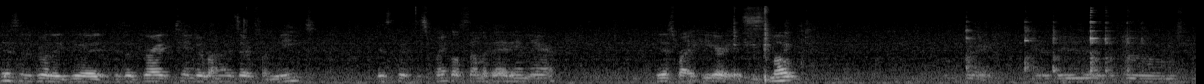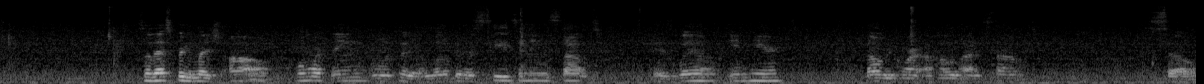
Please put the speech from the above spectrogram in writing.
this is really good. It's a great tenderizer for meat. It's good to sprinkle some of that in there. This right here is smoked. So that's pretty much all. One more thing, going to put a little bit of seasoning salt as well in here. Don't require a whole lot of salt. So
